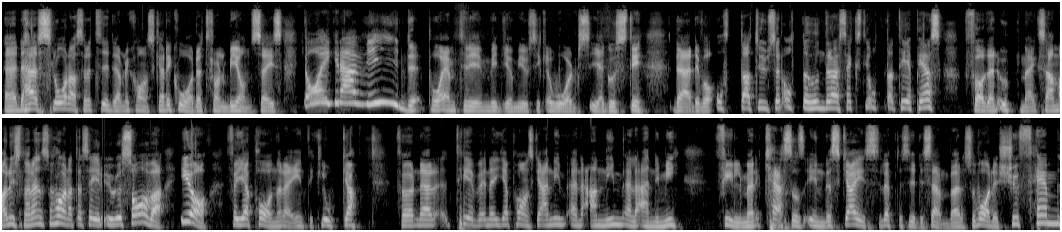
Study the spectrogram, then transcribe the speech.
Eh, det här slår alltså det tidigare amerikanska rekordet från Beyoncés “Jag är gravid” på MTV Video Music Awards i augusti där det var 8868 TPS. För den uppmärksamma lyssnaren så hör ni att jag säger USA va? Ja, för japanerna är inte kloka. För när tv, när japanska anim, anim eller anime filmen Castles in the Sky släpptes i december så var det 25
